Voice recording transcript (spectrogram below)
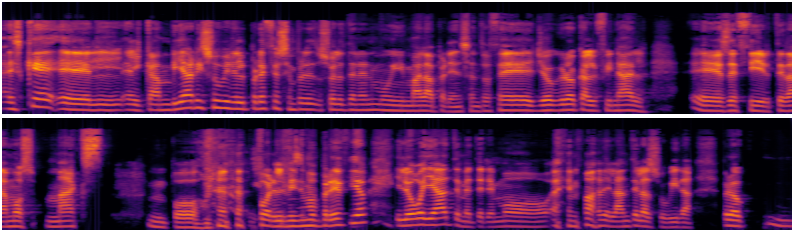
Es que el, cambiar y subir el precio siempre suele tener muy mala prensa. Entonces, yo creo que al final, eh, es decir, te damos max Mm, por, el mismo precio y luego ya te meteremos más adelante la subida. Pero mm,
